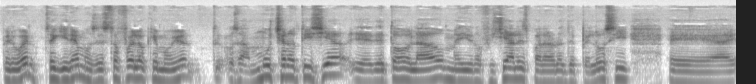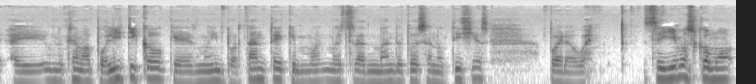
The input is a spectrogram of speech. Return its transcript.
Pero bueno, seguiremos. Esto fue lo que movió, o sea, mucha noticia eh, de todo lado, medio oficiales, palabras de Pelosi. Eh, hay, hay, un tema político que es muy importante, que muestra, manda todas esas noticias. Pero bueno, seguimos como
